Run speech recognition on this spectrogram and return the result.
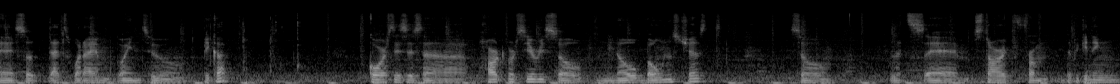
uh, so that's what I'm going to pick up. Of course, this is a hardcore series, so no bonus chest. So let's um, start from the beginning,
